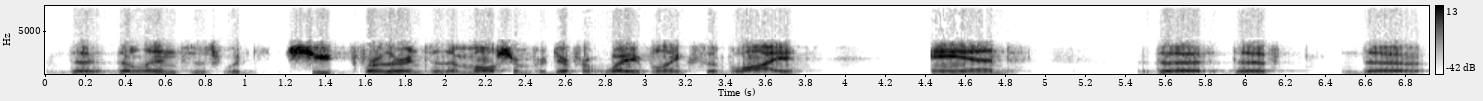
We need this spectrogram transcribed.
the the lenses would shoot further into the emulsion for different wavelengths of light, and the the the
